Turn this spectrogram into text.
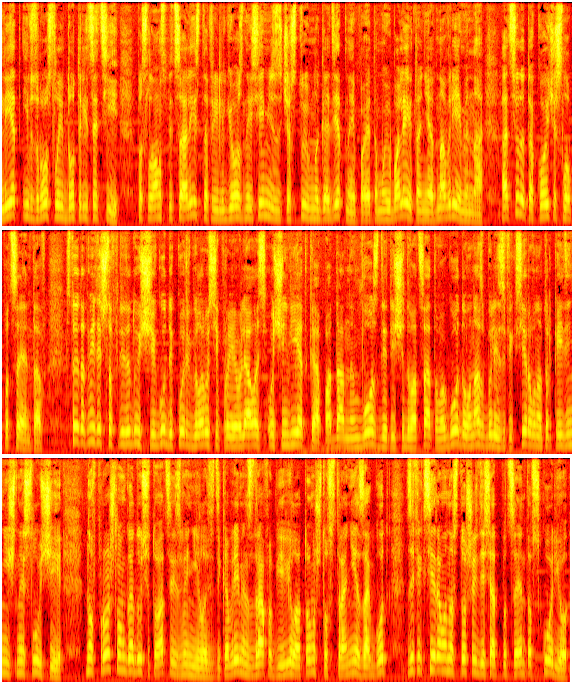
лет и взрослые до 30. По словам специалистов, религиозные семьи зачастую многодетные, поэтому и болеют они одновременно. Отсюда такое число пациентов. Стоит отметить, что в предыдущие годы корь в Беларуси проявлялась очень редко. По данным ВОЗ 2020 года у нас были зафиксированы только единичные случаи. Но в прошлом году ситуация изменилась. В декабре Минздрав объявил о том, что в стране за год зафиксировано 160 пациентов с корью.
